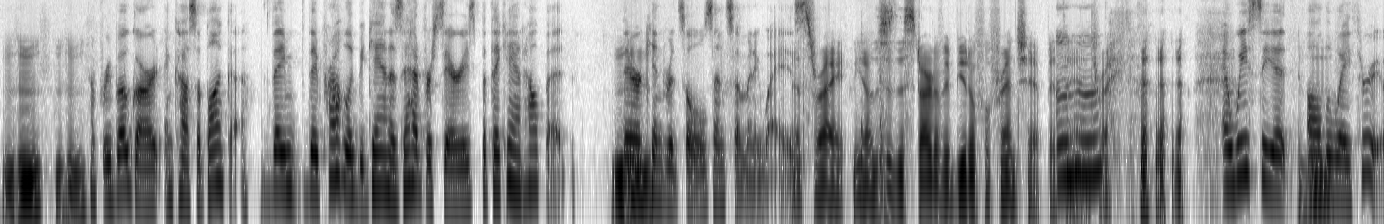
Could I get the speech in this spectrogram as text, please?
hmm hmm humphrey bogart and casablanca. They they probably began as adversaries but they can't help it they're kindred souls in so many ways Mm-hmm. That's right. You know, this is the start of a beautiful friendship at the end, right? And we see it all the way through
